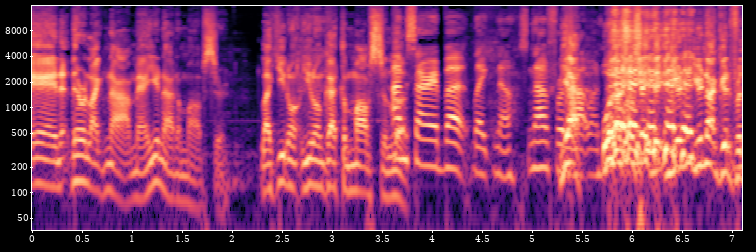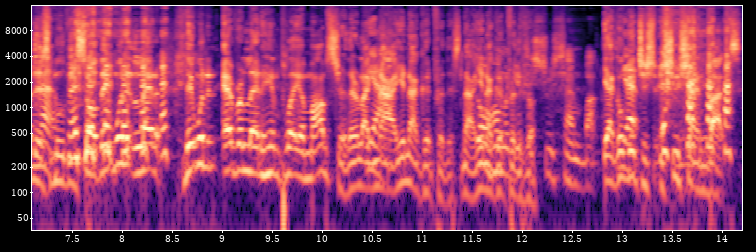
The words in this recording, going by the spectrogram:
and they were like, "Nah, man, you're not a mobster. Like you don't you don't got the mobster look." I'm sorry, but like no, it's not for yeah, that one. well, that's what I'm saying. You're, you're not good for this No. movie, so they wouldn't let they wouldn't ever let him play a mobster. They're like, Yeah. "Nah, you're not good for this. Nah, Go you're not good for and this." get your shoe shine box. Yeah, go Yep. get your shoe shine box.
